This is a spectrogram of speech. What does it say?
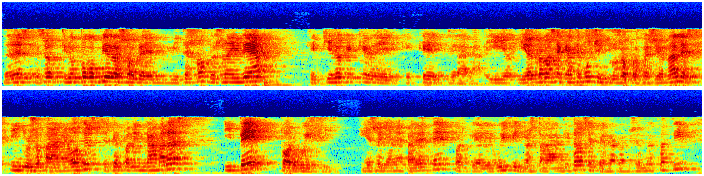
Entonces, eso tira un poco piedra sobre mi tejado, pero es una idea que quiero que quede, que quede clara. Y, otra cosa que hace mucho, incluso profesionales, incluso para negocios, es que ponen cámaras IP por wifi. Y eso ya me parece, porque el wifi no está garantizado, se pierde la conexión muy fácil.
